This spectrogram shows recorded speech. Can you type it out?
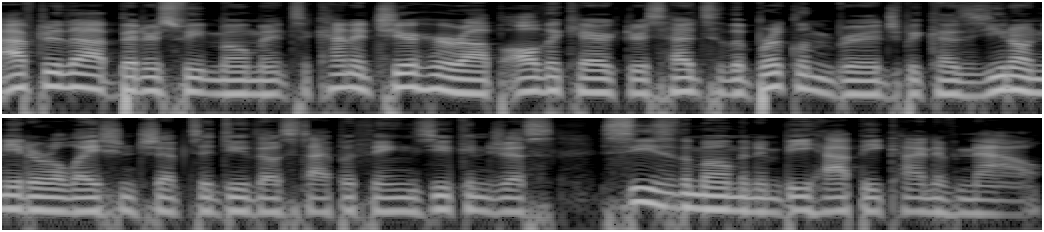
After that bittersweet moment, to kind of cheer her up, all the characters head to the Brooklyn Bridge because you don't need a relationship to do those type of things. You can just seize the moment and be happy kind of now.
